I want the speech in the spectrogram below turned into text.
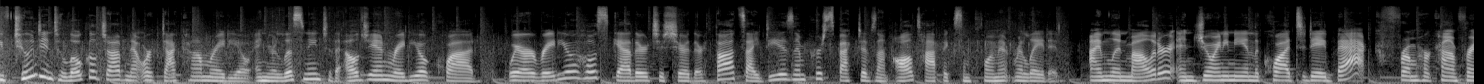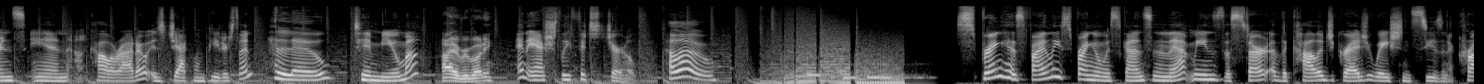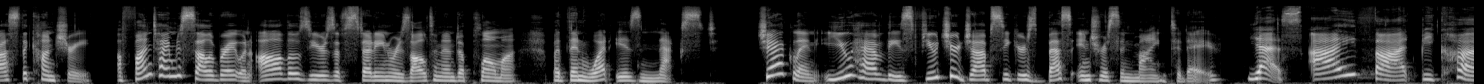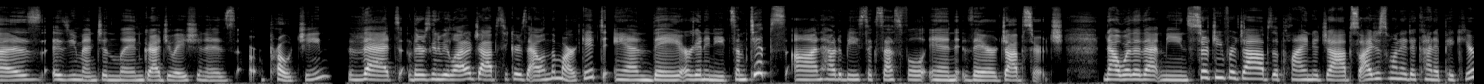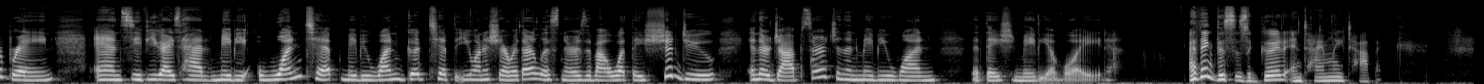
You've tuned into localjobnetwork.com radio and you're listening to the LJN Radio Quad, where our radio hosts gather to share their thoughts, ideas, and perspectives on all topics employment related. I'm Lynn Molitor, and joining me in the quad today, back from her conference in Colorado, is Jacqueline Peterson. Hello. Tim Yuma. Hi, everybody. And Ashley Fitzgerald. Hello. Spring has finally sprung in Wisconsin, and that means the start of the college graduation season across the country. A fun time to celebrate when all those years of studying result in a diploma. But then what is next? Jacqueline, you have these future job seekers' best interests in mind today. Yes, I thought because, as you mentioned, Lynn, graduation is approaching, that there's going to be a lot of job seekers out in the market and they are going to need some tips on how to be successful in their job search. Now, whether that means searching for jobs, applying to jobs. So I just wanted to kind of pick your brain and see if you guys had maybe one tip, maybe one good tip that you want to share with our listeners about what they should do in their job search, and then maybe one that they should maybe avoid. I think this is a good and timely topic.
